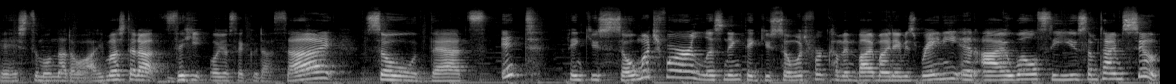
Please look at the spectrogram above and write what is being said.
えー、質問などありましたらぜひお寄せください。So that's it! Thank you so much for listening. Thank you so much for coming by. My name is Rainy and I will see you sometime soon.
